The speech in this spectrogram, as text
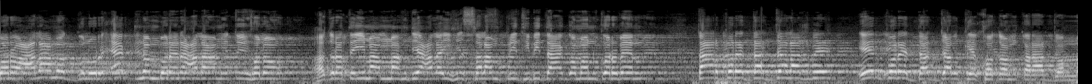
বড় আলামতগুলোর এক নম্বরের আলামতই হলো হজরত ইমাম মাহদি আলাইহিস সালাম পৃথিবীতে আগমন করবেন, তারপরে দাজ্জাল আসবে, এরপরে দাজ্জালকে খতম করার জন্য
